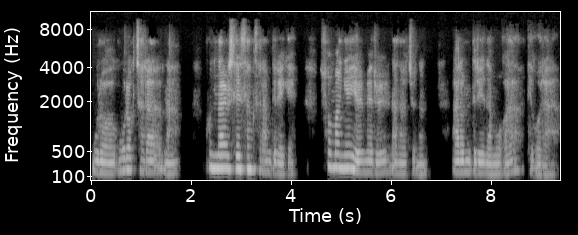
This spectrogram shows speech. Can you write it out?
무럭무럭 자라나 훗날 세상 사람들에게 소망의 열매를 나눠주는 아름드리 나무가 되거라.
